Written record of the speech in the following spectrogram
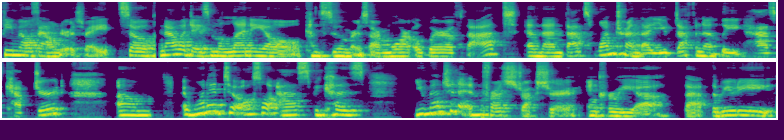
female founders, right? So nowadays, millennial consumers are more aware of that. And then that's one trend that you definitely has captured. Um, I wanted to also ask because you mentioned infrastructure in Korea, that the beauty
